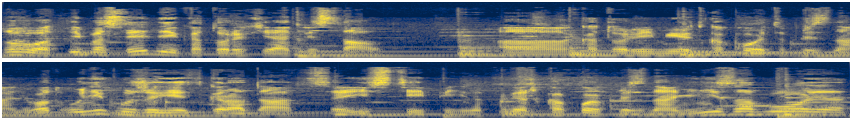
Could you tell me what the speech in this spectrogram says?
Ну вот, и последние, которых я описал, а, которые имеют какое-то признание. Вот у них уже есть градация и степени. Например, какое признание? Низовое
